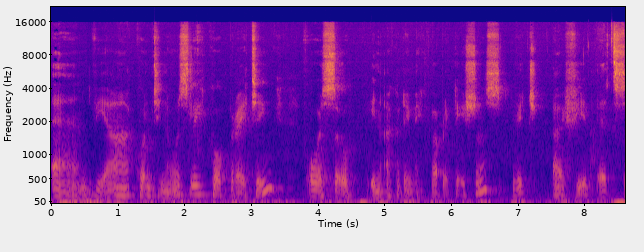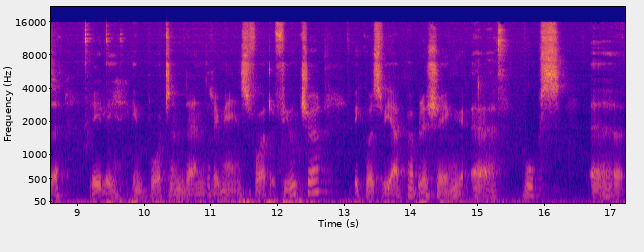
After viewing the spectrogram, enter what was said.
and we are continuously cooperating also in academic publications, which I feel it's uh, really important and remains for the future because we are publishing uh, books uh,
